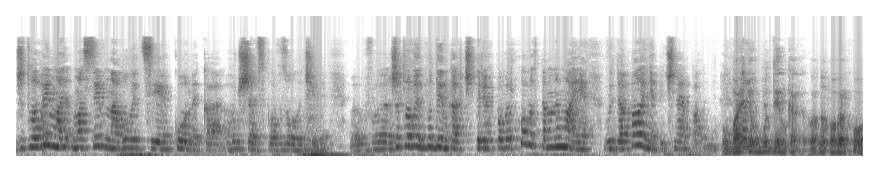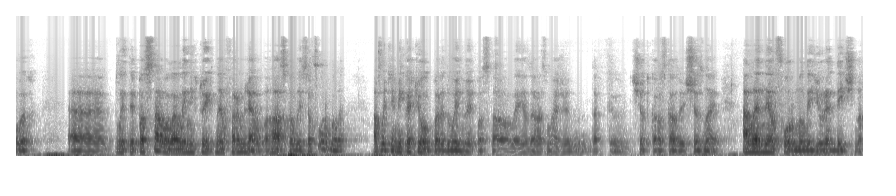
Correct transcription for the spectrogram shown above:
житловий ма- масив на вулиці Коника Грушевського в Золочеві. В житлових будинках чотирьохповерхових там немає виду опалення, пічне опалення. У багатьох будинках одноповерхових е, плити поставили, але ніхто їх не оформляв. Газ колись оформили, а потім і котел перед війною поставили. Я зараз майже так е, чітко розказую, що знаю. Але не оформили юридично.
